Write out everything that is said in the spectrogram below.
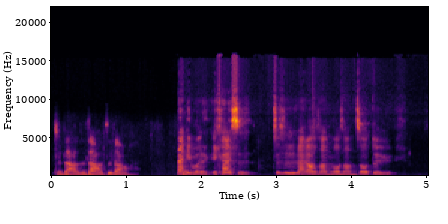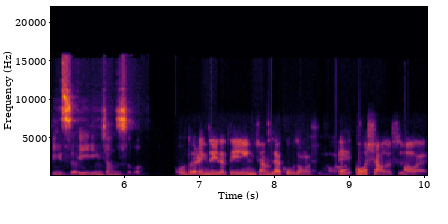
知道，知道，知道。那你们一开始就是来到中山工商之后，对于彼此的第一印象是什么？我对林志颖的第一印象是在国中的时候，哎，国小的时候，哎，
